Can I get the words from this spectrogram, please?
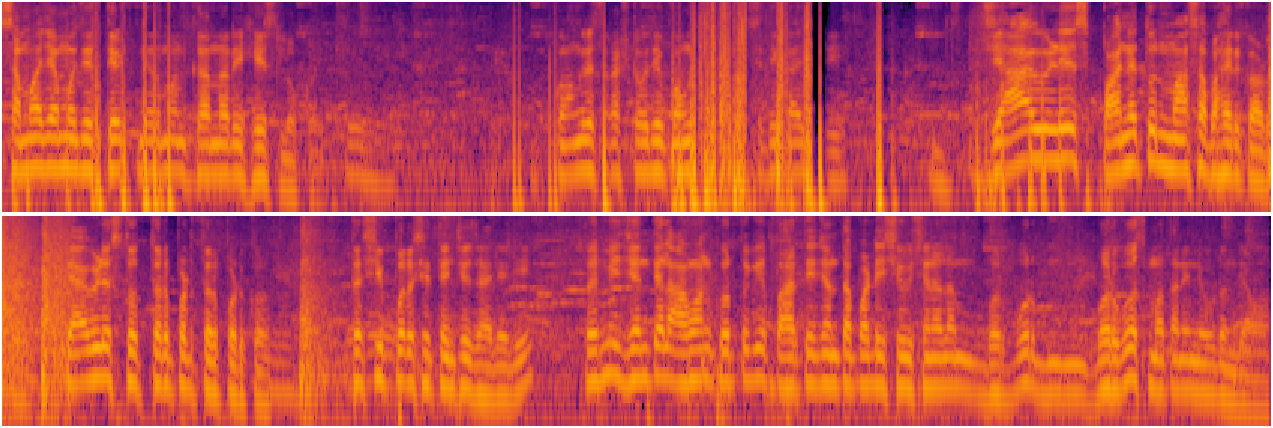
समाजामध्ये तेट निर्माण करणारे हेच लोक आहेत. काँग्रेस राष्ट्रवादी काँग्रेसची परिस्थिती काय झाली ज्या वेळेस पाण्यातून मासा बाहेर काढतो त्यावेळेस तो तरपड तरपड करतो. तशी परिस्थिती त्यांची झालेली. तर मी जनतेला आवाहन करतो की भारतीय जनता पार्टी शिवसेनेला भरपूर भरघोस मताने निवडून द्यावं.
